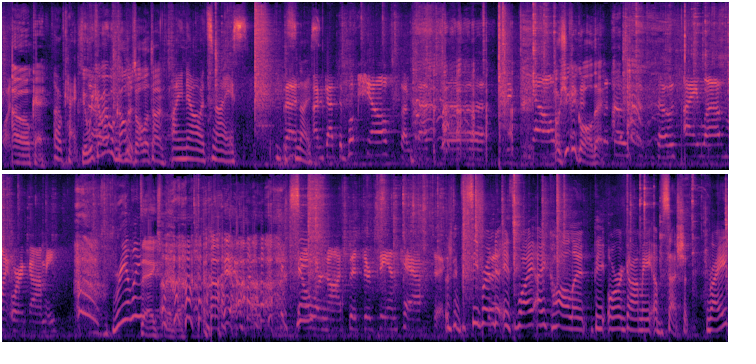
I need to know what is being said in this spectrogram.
one. Oh, okay. Okay. See, we come out with colors all the time. I know, it's nice. but It's nice. I've got the bookshelves. I've got the six shelves. Oh, she could go all day. Those, those, I love my origami. Really? Thanks, Brenda. Sell or not, but they're fantastic. See, Brenda, But- it's why I call it the origami obsession, right?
